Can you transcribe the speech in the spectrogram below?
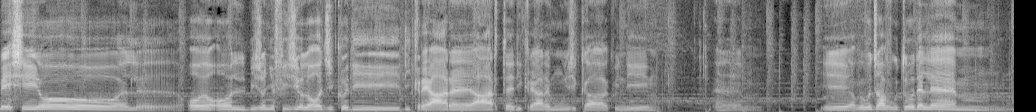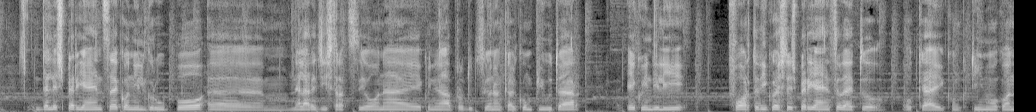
Beh sì, ho il, ho- ho il bisogno fisiologico di, di creare arte, di creare musica, quindi ehm, e avevo già avuto delle, mm, delle esperienze con il gruppo ehm, nella registrazione e quindi nella produzione anche al computer e quindi lì forte di queste esperienze ho detto ok continuo con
